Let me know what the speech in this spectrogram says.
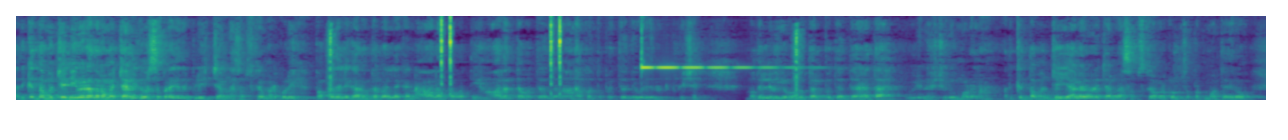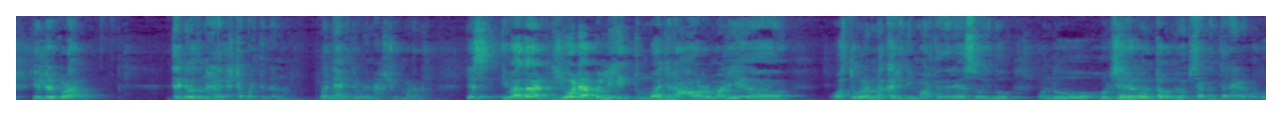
ಅದಕ್ಕಿಂತ ಮುಂಚೆ ನೀವೇನಾದರೂ ನಮ್ಮ ಚಾನಲ್ಗೆ ಹೊಸಬರಾಗಿದ್ದರೆ ಪ್ಲೀಸ್ ಚಾನಲ್ನ ಸಬ್ಸ್ಕ್ರೈಬ್ ಮಾಡ್ಕೊಳ್ಳಿ. ಪಕ್ಕದಲ್ಲಿ ಕಾಣುವಂಥ ಬೆಲ್ಲಕನ್ನು ಹಾಲ್ ಅಂತ ಒತ್ತಿ ಹಾಲ್ ಒತ್ತಿ ಒಂದು ನಾನು ಹಾಕುವಂಥ ಪ್ರತಿಯೊಂದು ವಿಡಿಯೋ ನೋಟಿಫಿಕೇಶನ್ ಮೊದಲು ನಿಮಗೆ ಬಂದು ತಲುಪುತ್ತೆ ಅಂತ ಹೇಳ್ತಾ ವಿಡಿಯೋನ ಶುರು ಮಾಡೋಣ. ಅದಕ್ಕಿಂತ ಮುಂಚೆ ಯಾರು ಚಾನಲ್ನ ಸಬ್ಸ್ಕ್ರೈಬ್ ಮಾಡ್ಕೊಂಡು ಸಪೋರ್ಟ್ ಮಾಡ್ತಾ ಇರೋ ಎಲ್ಲರೂ ಕೂಡ ಧನ್ಯವಾದವನ್ನು ಹೇಳಕ್ಕೆ ಇಷ್ಟಪಡ್ತೀನಿ ನಾನು. ಬನ್ನಿ ಹಾಕಿದ್ರೆ ವಿಡಿಯೋನ ಶುರು ಮಾಡೋಣ. ಎಸ್ ಇವಾಗ ಡಿಯೋ ಡ್ಯಾಪಲ್ಲಿ ತುಂಬ ಜನ ಆರ್ಡರ್ ಮಾಡಿ ವಸ್ತುಗಳನ್ನು ಖರೀದಿ ಮಾಡ್ತಾ ಇದ್ದಾರೆ ಸೊ ಇದು ಒಂದು ಹೋಲ್ಸೇಲ್ ಇರುವಂಥ ಒಂದು ವೆಬ್ಸೈಟ್ ಅಂತಲೇ ಹೇಳ್ಬೋದು.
